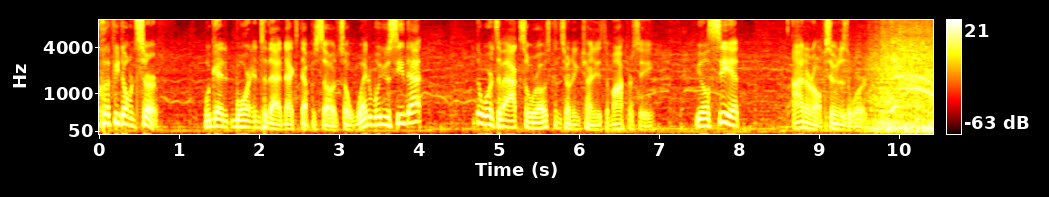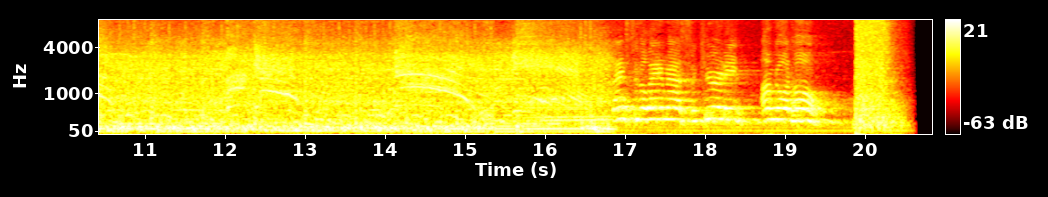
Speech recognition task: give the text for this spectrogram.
Cliffy don't surf. We'll get more into that next episode. So when will you see that? In the words of Axl Rose concerning Chinese democracy, you'll see it I don't know if soon is the word. No! No! Thanks to the lame ass security, I'm going home.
